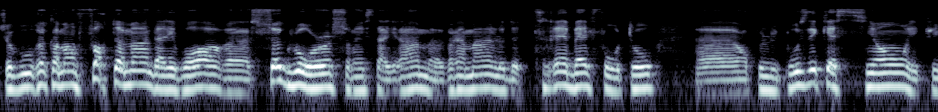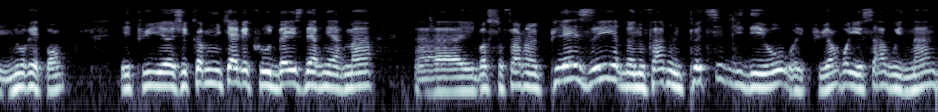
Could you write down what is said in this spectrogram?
Je vous recommande fortement d'aller voir euh, ce grower sur Instagram. Vraiment de très belles photos. Euh, on peut lui poser des questions et puis il nous répond. Et puis, euh, j'ai communiqué avec Rootbase dernièrement. Euh, il va se faire un plaisir de nous faire une petite vidéo et puis envoyer ça à Winman.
